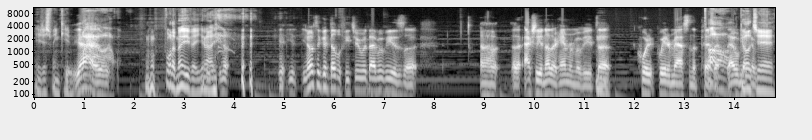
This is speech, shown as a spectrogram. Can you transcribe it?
You're just thinking, Yeah. wow, what a movie, you know. You know, you, you, know what's a good double feature with that movie is uh, uh, actually another Hammer movie. It's uh, Quater, Quatermass in the Pit. Oh that, that would God, make a, yeah.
